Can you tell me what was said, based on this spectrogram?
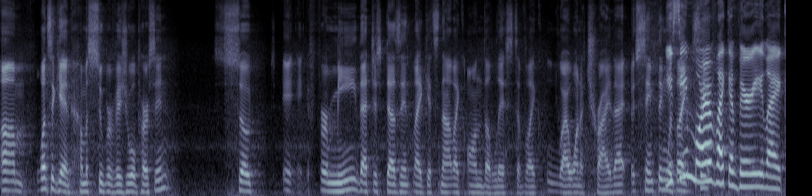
um once again I'm a super visual person so it, for me that just doesn't like it's not like on the list of like ooh I want to try that same thing You with seem like more same- of like a very like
